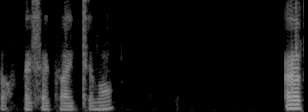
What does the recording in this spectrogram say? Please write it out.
je referai ça correctement. Hop.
